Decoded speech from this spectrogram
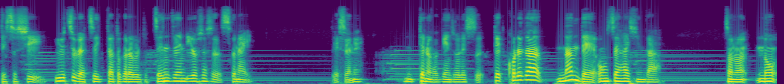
ですし、YouTube や Twitter と比べると全然利用者数少ないですよね。ってのが現状です。で、これがなんで音声配信が、その、の、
